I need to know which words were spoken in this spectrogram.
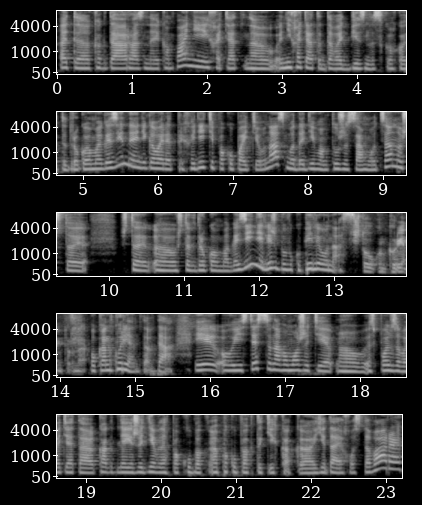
Это когда разные компании хотят, не хотят отдавать бизнес какой-то другой магазин, и они говорят, приходите, покупайте у нас, мы дадим вам ту же самую цену, что что, э, что в другом магазине, лишь бы вы купили у нас. Что у конкурентов, да. У конкурентов, да. И, естественно, вы можете э, использовать это как для ежедневных покупок, э, покупок таких как э, еда и хостовары,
